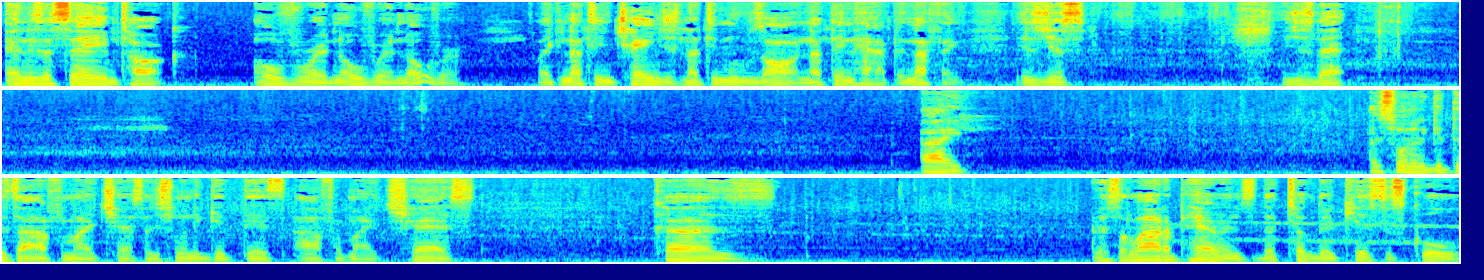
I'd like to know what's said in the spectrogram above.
And it's the same talk over and over and over. Like nothing changes, nothing moves on, nothing happens, nothing. It's just, it's just that. I I just wanted to get this off of my chest. I just want to get this off of my chest. Cause there's a lot of parents that took their kids to school.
